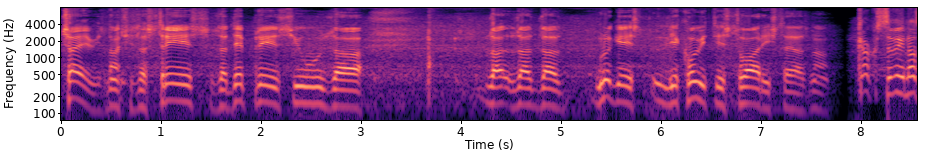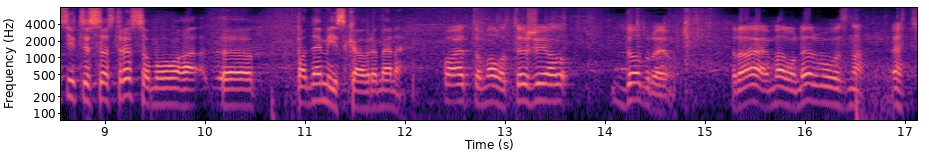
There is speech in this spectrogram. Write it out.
čajevi, znači za stres, za depresiju, za, za, za, za mnoge ljekovite stvari što ja znam. Kako se vi nosite sa stresom u ova e, pandemijska vremena? Pa eto, malo teže, ali dobro je. Raja je malo nervozna, eto,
